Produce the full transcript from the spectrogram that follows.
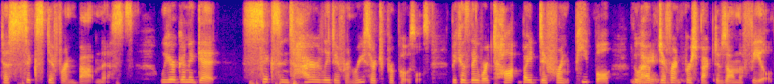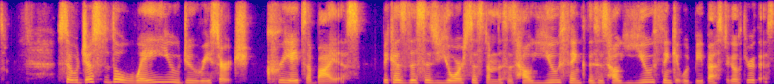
to six different botanists, we are going to get six entirely different research proposals because they were taught by different people who have different perspectives on the field. So just the way you do research creates a bias because this is your system. This is how you think. This is how you think it would be best to go through this.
